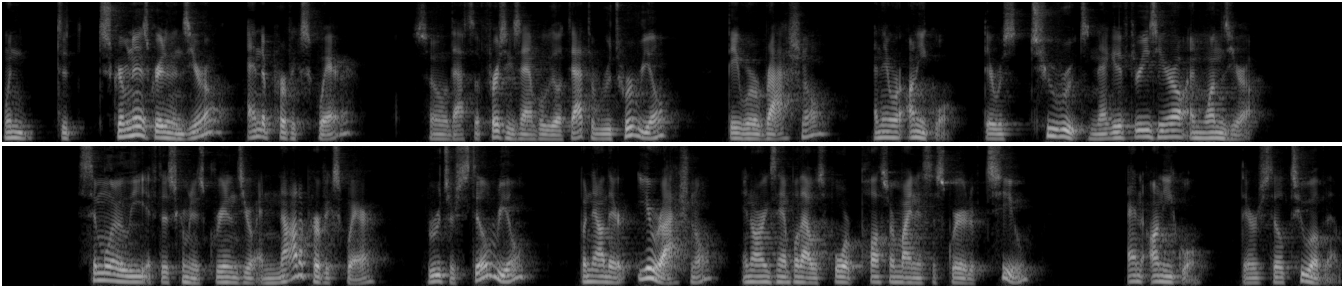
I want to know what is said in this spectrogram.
When the discriminant is greater than 0 and a perfect square, so that's the first example we looked at, the roots were real, they were rational, and they were unequal. There was two roots, negative 3, 0, and 1, 0. Similarly, if the discriminant is greater than 0 and not a perfect square, the roots are still real, but now they're irrational, in our example, that was 4 plus or minus the square root of 2, and unequal. There are still two of them.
